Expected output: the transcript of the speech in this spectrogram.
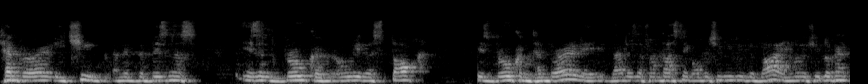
temporarily cheap and if the business isn't broken, only the stock is broken temporarily, that is a fantastic opportunity to buy. You know, if you look at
